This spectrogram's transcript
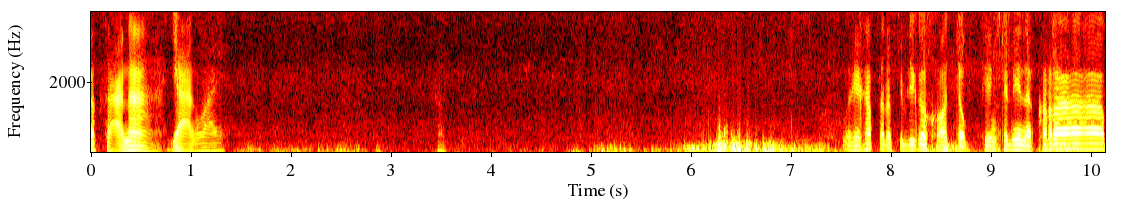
รักษาหน้ายางไว้โอเคครับสำหรับคลิปนี้ก็ขอจบเพียงแค่นี้นะครับ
